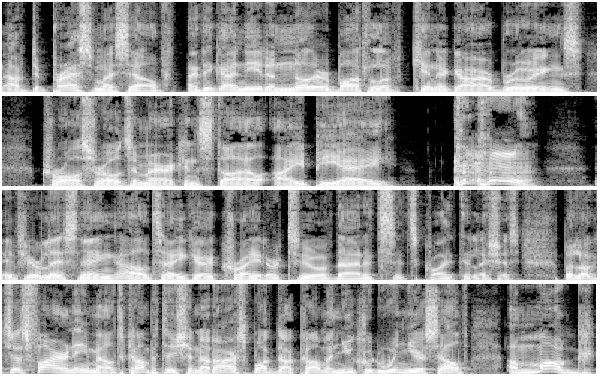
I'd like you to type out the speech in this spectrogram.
I've depressed myself. I think I need another bottle of Kinnegar Brewing's Crossroads American Style IPA. if you're listening, I'll take a crate or two of that. It's it's quite delicious. But look, just fire an email to competition at arseblog.com and you could win yourself a mug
